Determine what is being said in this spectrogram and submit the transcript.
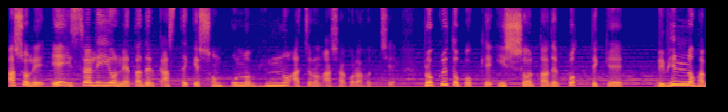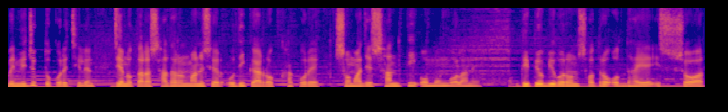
আসলে এই ইসরায়েলীয় নেতাদের কাছ থেকে সম্পূর্ণ ভিন্ন আচরণ আশা করা হচ্ছে। প্রকৃতপক্ষে ঈশ্বর তাদের প্রত্যেককে বিভিন্নভাবে নিযুক্ত করেছিলেন যেন তারা সাধারণ মানুষের অধিকার রক্ষা করে সমাজে শান্তি ও মঙ্গল আনে। দ্বিতীয় বিবরণ সতেরো অধ্যায়ে ঈশ্বর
